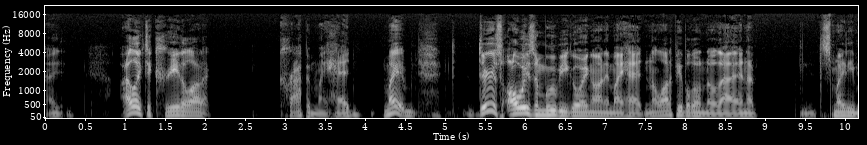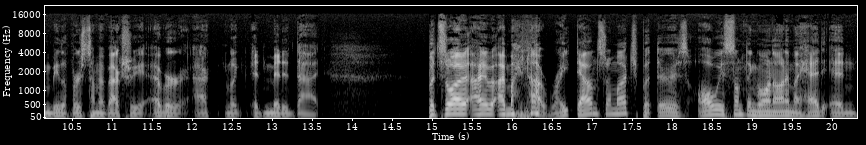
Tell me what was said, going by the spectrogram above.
I I like to create a lot of crap in my head. My there's always a movie going on in my head, and a lot of people don't know that. And I this might even be the first time I've actually ever act like admitted that. But so I, I I might not write down so much, but there is always something going on in my head. And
